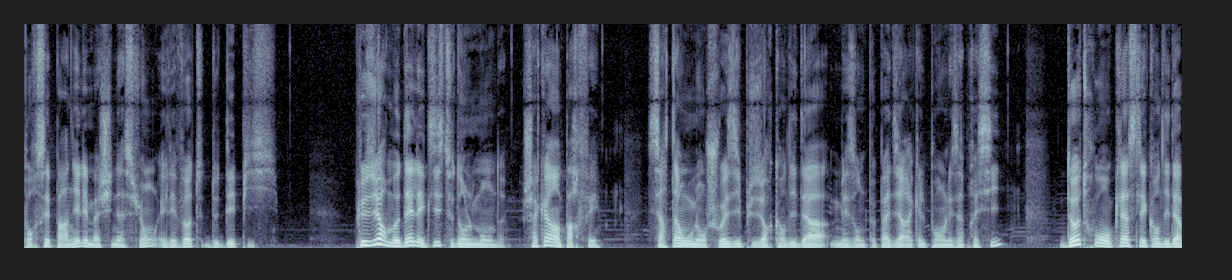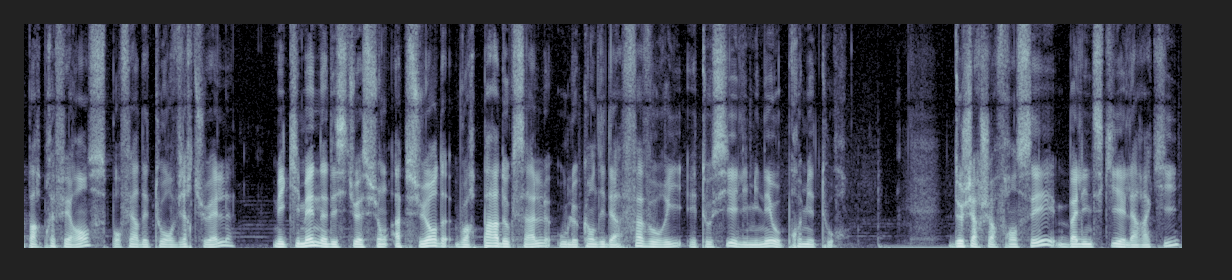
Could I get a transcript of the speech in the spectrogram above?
pour s'épargner les machinations et les votes de dépit? Plusieurs modèles existent dans le monde, chacun imparfait certains où l'on choisit plusieurs candidats mais on ne peut pas dire à quel point on les apprécie, d'autres où on classe les candidats par préférence pour faire des tours virtuels, mais qui mènent à des situations absurdes, voire paradoxales, où le candidat favori est aussi éliminé au premier tour. Deux chercheurs français, Balinski et Laraki,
